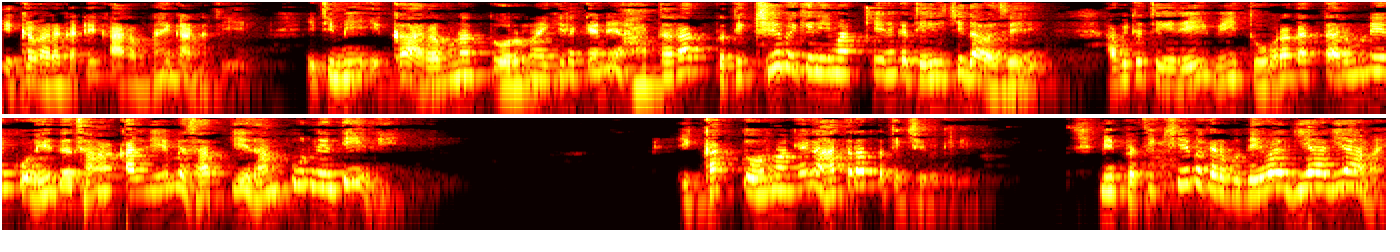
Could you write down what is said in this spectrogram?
එකවරකට ඒක අරමුණයි ගන්න තියෙන්නේ. ඉතින් මේ එක අරමුණක් තෝරනයි කියලා කියන්නේ හතරක් ප්‍රතික්ෂේප කිරීමක් කියන එක තේරිච්ච දවසේ අපිට තේරෙයි මේ තෝරාගත් අරමුණේ කොහෙද සාකල්යෙම සත්‍ය සම්පූර්ණයෙන් තියෙන්නේ. එකක් තෝරනවා කියන්නේ හතරක් ප්‍රතික්ෂේප කිරීම. මේ ප්‍රතික්ෂේප කරපු දේවල් ගියා ගියාමයි.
